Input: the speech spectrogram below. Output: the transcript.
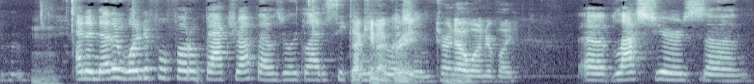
And another wonderful photo backdrop that I was really glad to see come That came to out great. fruition. Turned out wonderfully. Uh, last year's um,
